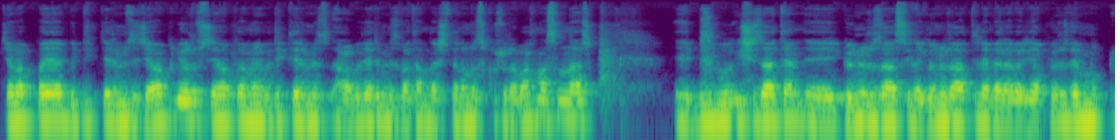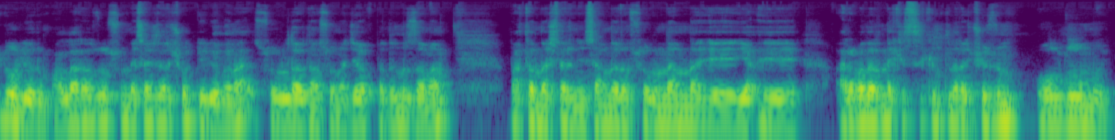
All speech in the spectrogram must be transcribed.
Cevaplayabildiklerimizi cevaplıyoruz. Cevaplamayabildiklerimiz abilerimiz, vatandaşlarımız kusura bakmasınlar. E, biz bu işi zaten e, gönül rızasıyla, gönül rahatıyla beraber yapıyoruz ve mutlu oluyorum. Allah razı olsun mesajları çok geliyor bana. Sorulardan sonra cevapladığımız zaman vatandaşların, insanların sorunlarına, e, e, arabalarındaki sıkıntılara çözüm olduğumu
